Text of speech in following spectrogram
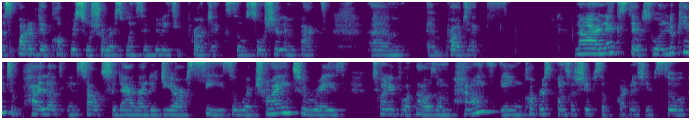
as part of their corporate social responsibility projects. So social impact um, projects. Now our next steps, we're looking to pilot in South Sudan and the DRC. So we're trying to raise 24,000 pounds in corporate sponsorships or partnerships. So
